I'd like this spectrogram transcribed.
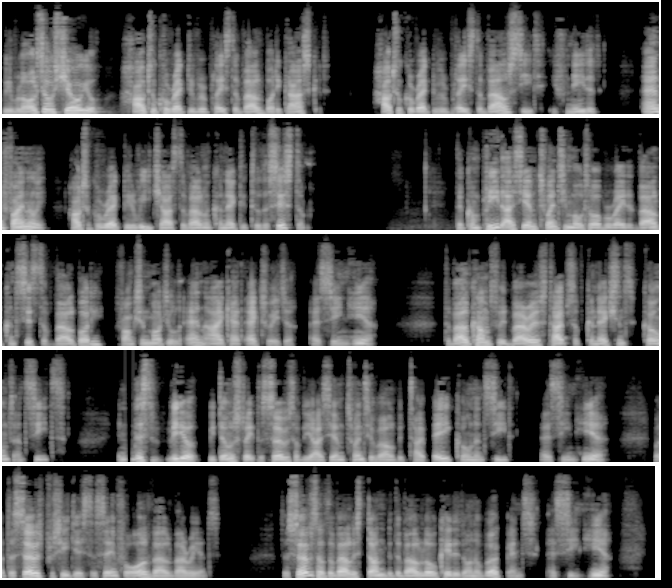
We will also show you how to correctly replace the valve body gasket, how to correctly replace the valve seat if needed, and finally, how to correctly recharge the valve and connect it to the system. The complete ICM20 motor operated valve consists of valve body, function module and ICAD actuator as seen here. The valve comes with various types of connections, cones and seats. In this video we demonstrate the service of the ICM20 valve with type A cone and seat as seen here, but the service procedure is the same for all valve variants. The service of the valve is done with the valve located on a workbench as seen here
